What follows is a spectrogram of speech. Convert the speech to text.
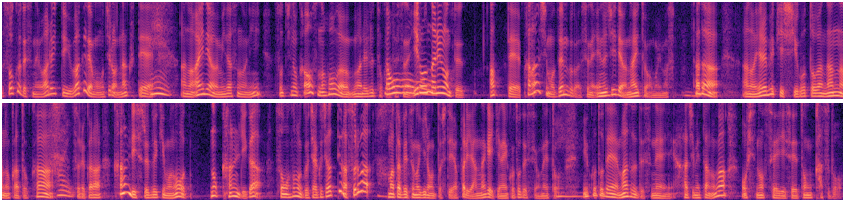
即ですね悪いというわけでももちろんなくて、ええ、あのアイデアを生み出すのにそっちのカオスの方が生まれるとかですねいろんな理論ってあって必ずしも全部がですね NG ではないとは思います。ただあのやるべき仕事が何なのかとか、はい、それから管理するべきものをの管理がそもそもぐちゃぐちゃっていうのはそれはまた別の議論としてやっぱりやんなきゃいけないことですよねということでまずですね始めたのがオフィスの整理整頓活動。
